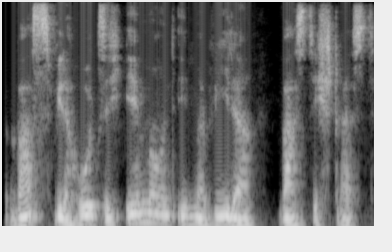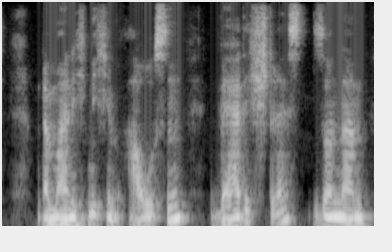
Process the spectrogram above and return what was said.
Was wiederholt sich immer und immer wieder, was dich stresst? Und da meine ich nicht im Außen, wer dich stresst, sondern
